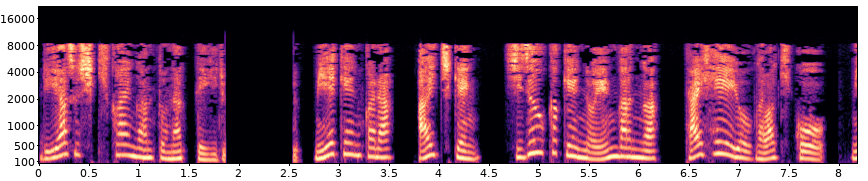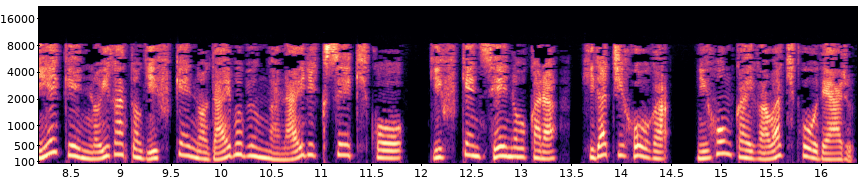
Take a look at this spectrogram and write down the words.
リアス式海岸となっている。三重県から愛知県、静岡県の沿岸が太平洋側気候、三重県の伊賀と岐阜県の大部分が内陸性気候、岐阜県西濃から飛騨地方が日本海側気候である。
